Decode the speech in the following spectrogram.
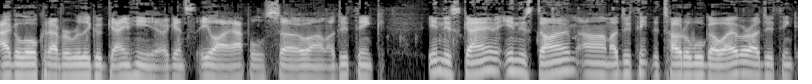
Agholor could have a really good game here against Eli Apple. So um, I do think in this game, in this dome. Um, I do think the total will go over. I do think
